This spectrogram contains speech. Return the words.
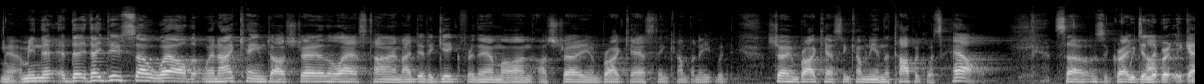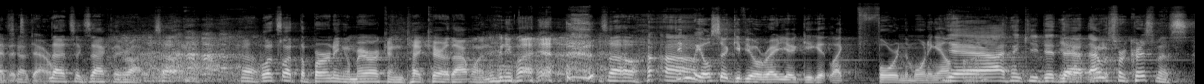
Yeah, I mean, they, they, they do so well that when I came to Australia the last time, I did a gig for them on Australian Broadcasting Company with Australian Broadcasting Company, and the topic was hell. So it was a great. We deliberately gave it to. Darrell. That's exactly right. So uh, let's let the burning American take care of that one anyway. so uh, Didn't we also give you a radio gig at like four in the morning our yeah, time? I think you did that. Yeah, that we- was for Christmas.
